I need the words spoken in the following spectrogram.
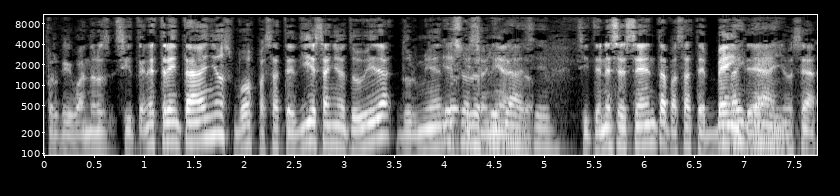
porque cuando si tenés 30 años, vos pasaste 10 años de tu vida durmiendo y soñando. Si tenés 60, pasaste 20, años. O sea,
